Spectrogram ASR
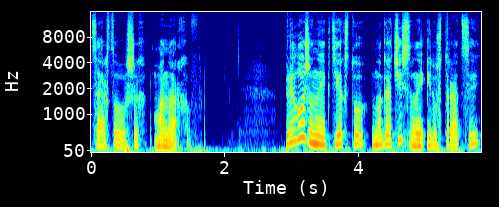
царствовавших монархов. Приложенные к тексту многочисленные иллюстрации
